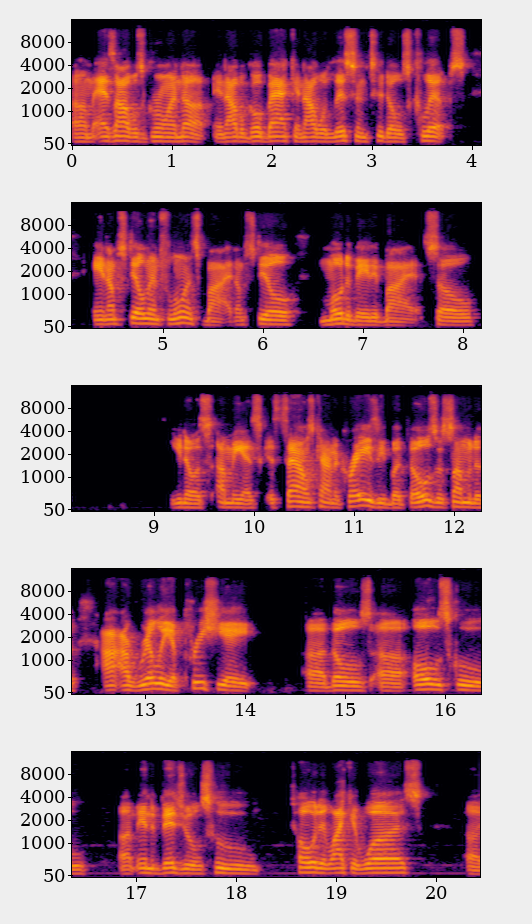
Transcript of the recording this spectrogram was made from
um, as I was growing up. And I would go back and I would listen to those clips, and I'm still influenced by it. I'm still motivated by it. So, you know, it's, I mean, it's, it sounds kind of crazy, but those are some of the, I, I really appreciate uh, those uh, old school um, individuals who told it like it was. Uh,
